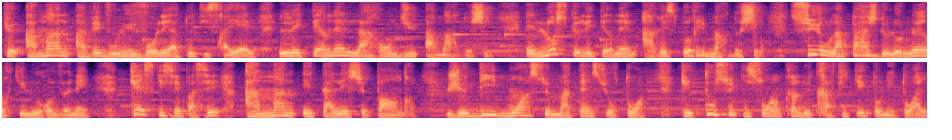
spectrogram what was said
que Aman avait voulu voler à tout Israël, l'Éternel l'a rendu à Mardoché. Et lorsque l'Éternel a restauré Mardoché sur la page de l'honneur qui lui revenait, qu'est-ce qui s'est passé? Aman est allé se pendre. Je dis, moi, ce matin sur toi, que tous ceux qui sont en train de trafiquer ton étoile,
